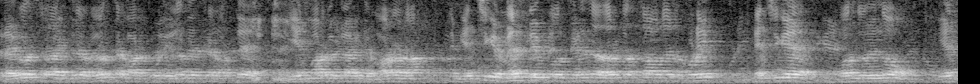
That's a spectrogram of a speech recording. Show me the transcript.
ಡ್ರೈವರ್ಸ್ ಎಲ್ಲ ಇದ್ರೆ ವ್ಯವಸ್ಥೆ ಮಾಡ್ಕೊಳ್ಳಿ, ಇಲ್ಲದಿದ್ರೆ ಮತ್ತೆ ಏನು ಮಾಡಬೇಕಾಗಿದೆ ಮಾಡೋಣ. ನಿಮ್ಗೆ ಹೆಚ್ಚಿಗೆ ಮೆನ್ ಬೇಕು ಅಂತ ಹೇಳಿದ್ರೆ ಅದರ ಪ್ರಸ್ತಾವನೆಯನ್ನು ಕೊಡಿ. ಹೆಚ್ಚಿಗೆ ಒಂದು ಇನ್ನು ಏನು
